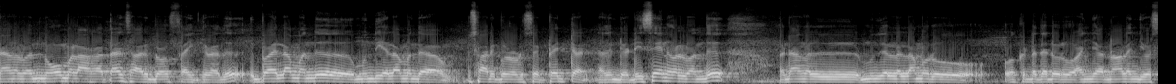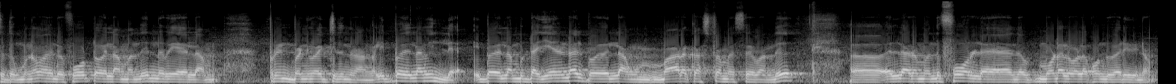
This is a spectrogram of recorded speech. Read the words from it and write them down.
நாங்கள் வந்து நார்மலாகத்தான் சாரி ப்ளவுஸ் தைக்கிறது. இப்போ எல்லாம் வந்து முந்தியெல்லாம் அந்த சாரி ப்ளவுஸ் பேட்டர்ன் அதனுடைய டிசைன்கள் வந்து நாங்கள் முதல்ல எல்லாம் ஒரு கிட்டத்தட்ட ஒரு அஞ்சாறு நாலஞ்சு வருஷத்துக்கு முன்னே அதோட ஃபோட்டோ எல்லாம் வந்து நிறைய எல்லாம் பிரிண்ட் பண்ணி வச்சுருந்தாங்க. இப்போ எல்லாமே இல்லை. இப்போ எல்லாம் விட்டாச்சு. ஏனென்றால் இப்போ எல்லாம் வார கஸ்டமர்ஸை வந்து எல்லோரும் வந்து ஃபோனில் அந்த மாடல்களை கொண்டு வருவினோம்.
